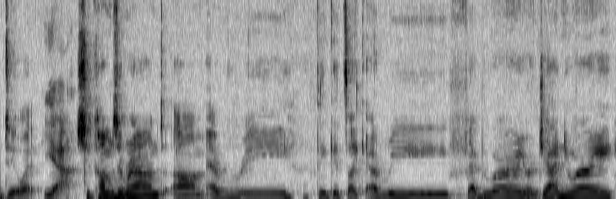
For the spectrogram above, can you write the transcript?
do it. Yeah. She comes around um, every, I think it's like every February or January,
